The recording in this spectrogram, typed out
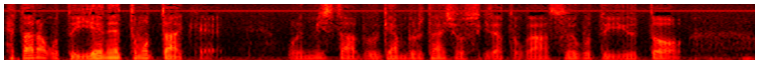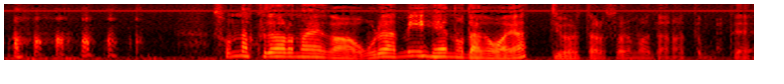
下手なこと言えねえと思ったわけ。俺ミスターブーギャンブル大賞好きだとか、そういうこと言うと、あははははそんなくだらないが、俺は見えへんのだがわやって言われたらそれまでだなと思って、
